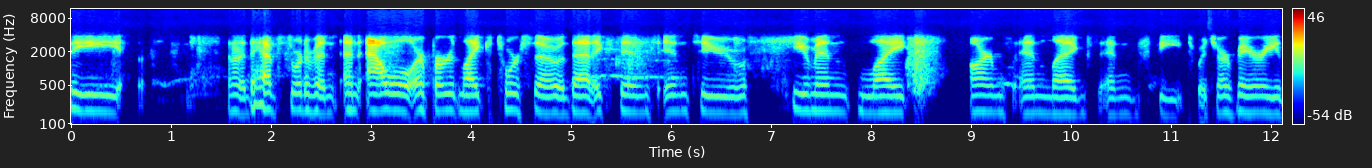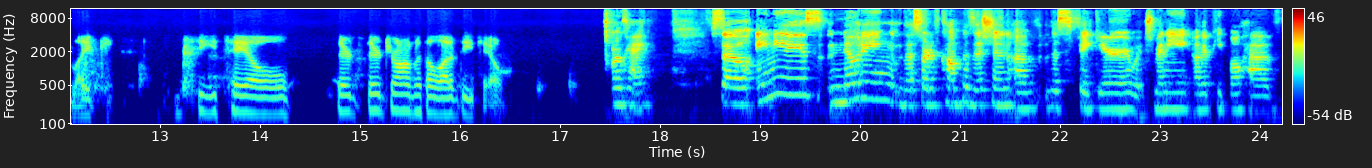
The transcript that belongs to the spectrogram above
the I don't know, they have sort of an, an owl or bird like torso that extends into human like arms and legs and feet, which are very like detail they're they're drawn with a lot of detail. Okay. So Amy's noting the sort of composition of this figure, which many other people have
